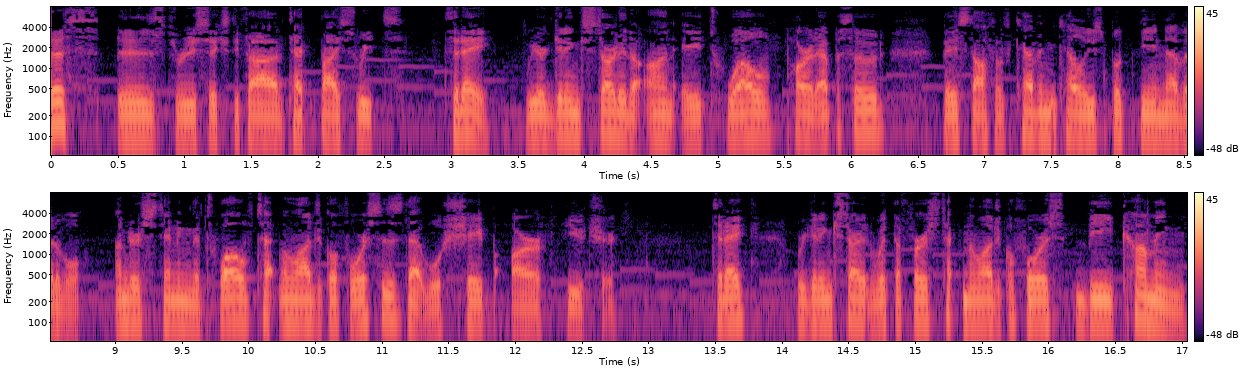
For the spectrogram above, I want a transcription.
This is 365 Tech by Sweets. Today, we are getting started on a 12 part episode based off of Kevin Kelly's book, The Inevitable Understanding the 12 Technological Forces That Will Shape Our Future. Today, we're getting started with the first technological force, becoming.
